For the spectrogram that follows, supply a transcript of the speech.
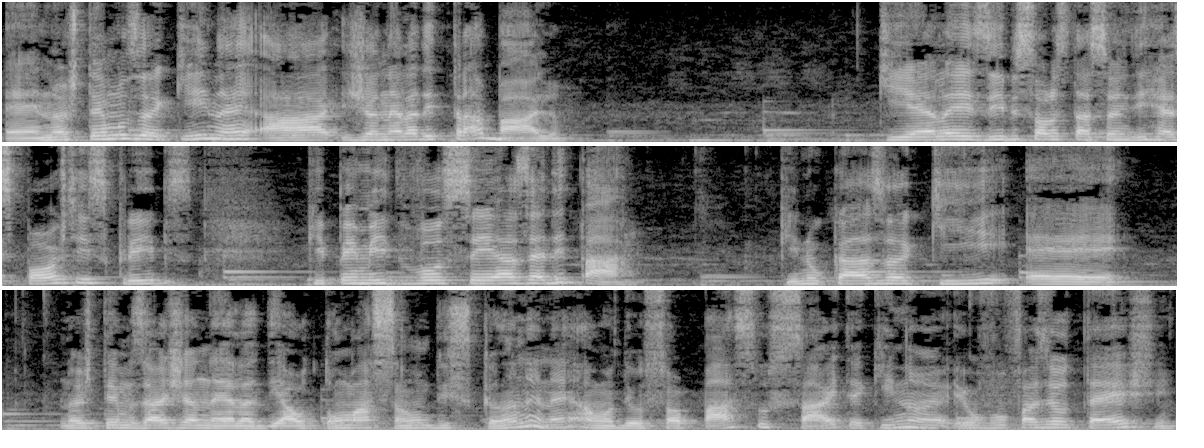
É, nós temos aqui, né, a janela de trabalho, que ela exibe solicitações de resposta e scripts que permite você as editar. Que no caso aqui é nós temos a janela de automação de scanner, né, onde eu só passo o site aqui, não, eu vou fazer o teste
